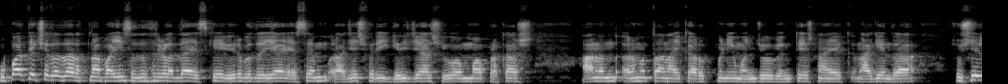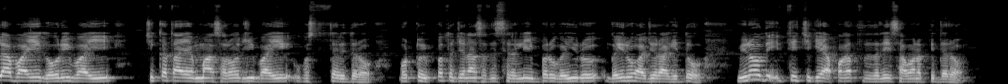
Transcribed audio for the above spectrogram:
ಉಪಾಧ್ಯಕ್ಷರಾದ ರತ್ನಾಬಾಯಿ, ಸದಸ್ಯರುಗಳಾದ S K Veerabhadraiah S M Rajeshwari, Girija, Shivamma, Prakash, Anand, Hanumantha Naik, Rukmini, Manju, Venkatesh Nayak, Nagendra, Sushilabai, Gauribai, Chikkatayamma, Sarojibai ಉಪಸ್ಥಿತರಿದ್ದರು. ಒಟ್ಟು ಇಪ್ಪತ್ತು ಜನ ಸದಸ್ಯರಲ್ಲಿ ಇಬ್ಬರು ಗೈರು ಗೈರು ಹಾಜರಾಗಿದ್ದು, ವಿನೋದ್ ಇತ್ತೀಚೆಗೆ ಅಪಘಾತದಲ್ಲಿ ಸಾವನ್ನಪ್ಪಿದ್ದರು.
